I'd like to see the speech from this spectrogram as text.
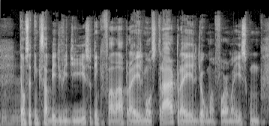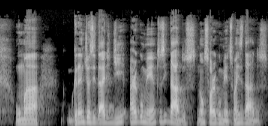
Uhum. Então você tem que saber dividir isso, tem que falar para ele, mostrar para ele de alguma forma isso com uma grandiosidade de argumentos e dados, não só argumentos, mas dados.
